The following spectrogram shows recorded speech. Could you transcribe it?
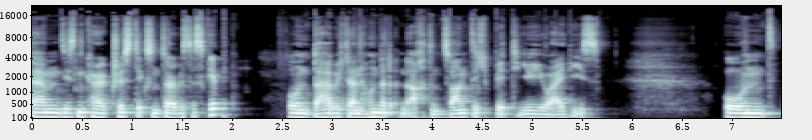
ähm, diesen Characteristics und Services gibt. Und da habe ich dann 128-Bit UUIDs. Und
